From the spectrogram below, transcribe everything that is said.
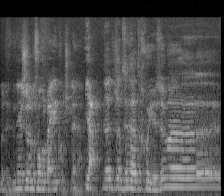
Wanneer zullen we de volgende bijeenkomst plannen? Ja, dat, dat is inderdaad een goeie. Zullen we,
